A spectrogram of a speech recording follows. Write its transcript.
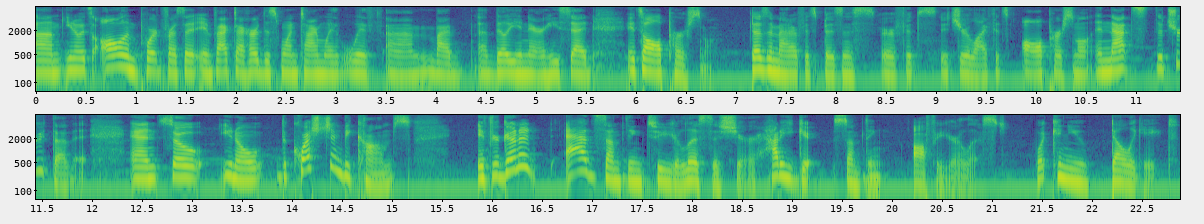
um, you know, it's all important for us. In fact, I heard this one time with with um, by a billionaire. He said it's all personal. Doesn't matter if it's business or if it's it's your life. It's all personal, and that's the truth of it. And so, you know, the question becomes, if you're going to add something to your list this year, how do you get something off of your list? What can you delegate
